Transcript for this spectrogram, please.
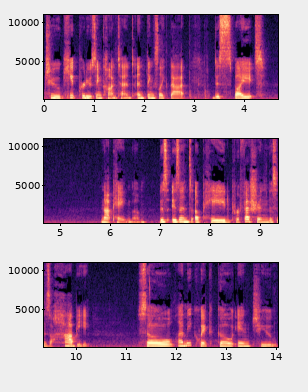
to keep producing content and things like that despite not paying them. This isn't a paid profession, this is a hobby. So, let me quick go into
